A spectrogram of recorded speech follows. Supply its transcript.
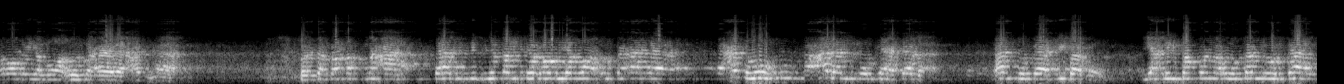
رضي الله تعالى عنها. فاتفقت مع ثابت بن قيس رضي الله تعالى عنه على المكاتبة. أن تكاتبه يعني تقول له كم يساوي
